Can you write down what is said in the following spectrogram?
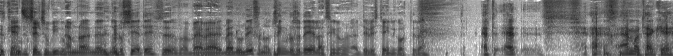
skal han til Celta Vigo? Når, når, når du ser det, så, hvad, hvad, hvad er du det for noget? Tænker du så det, eller tænker du, ja, det vidste jeg egentlig godt, det der? At, at, jeg må tenke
